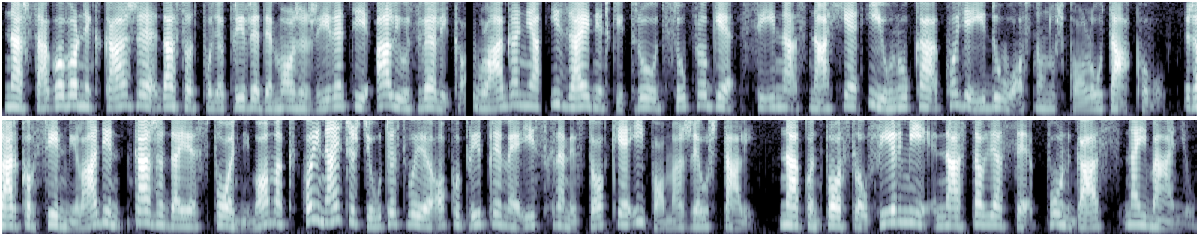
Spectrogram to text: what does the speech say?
Naš sagovornik kaže da se od poljoprivrede može živeti, ali uz velika ulaganja i zajednički trud supruge, sina, snahe i unuka koje idu u osnovnu školu u Takovu. Žarkov sin Miladin kaže da je spoljni momak koji najčešće učestvuje oko pripreme ishrane stoke i pomaže u štali. Nakon posla u firmi nastavlja se pun gas na imanju.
